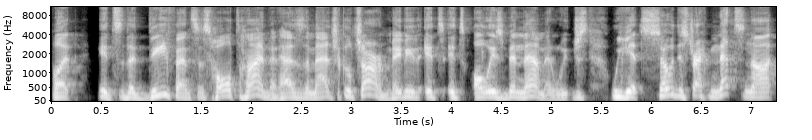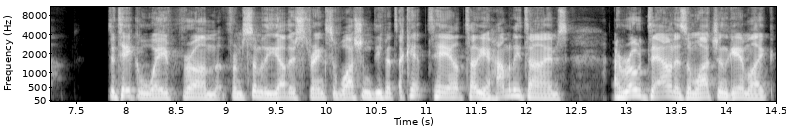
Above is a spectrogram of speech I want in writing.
But it's the defense this whole time that has the magical charm. Maybe it's it's always been them, and we just we get so distracted. that's not to take away from from some of the other strengths of Washington defense. I can't tell tell you how many times I wrote down as I'm watching the game, like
